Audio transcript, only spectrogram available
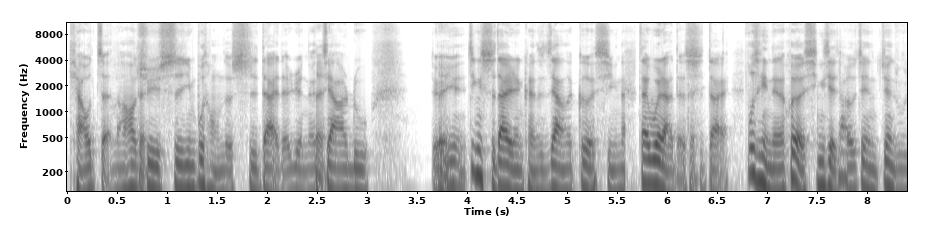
调整，然后去适应不同的时代的人的加入。对，因为近时代人可能是这样的个性，那在未来的时代，不停的会有新血加入建建筑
